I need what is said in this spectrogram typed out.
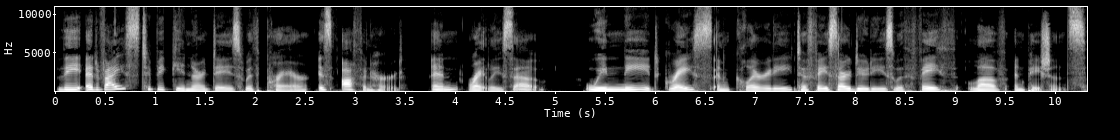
The advice to begin our days with prayer is often heard, and rightly so. We need grace and clarity to face our duties with faith, love, and patience.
